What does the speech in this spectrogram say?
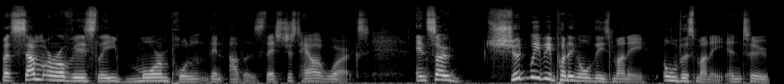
but some are obviously more important than others. That's just how it works. And so, should we be putting all these money, all this money into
